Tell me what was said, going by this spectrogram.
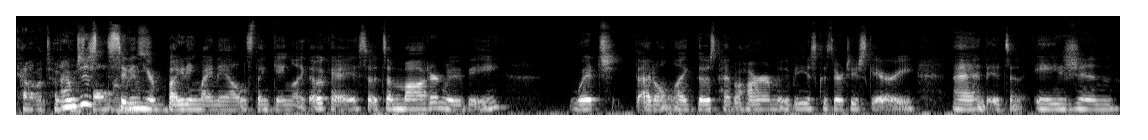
kind of a token I'm just sitting release. here biting my nails, thinking like, okay, so it's a modern movie, which I don't like those type of horror movies because they're too scary, and it's an Asian,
